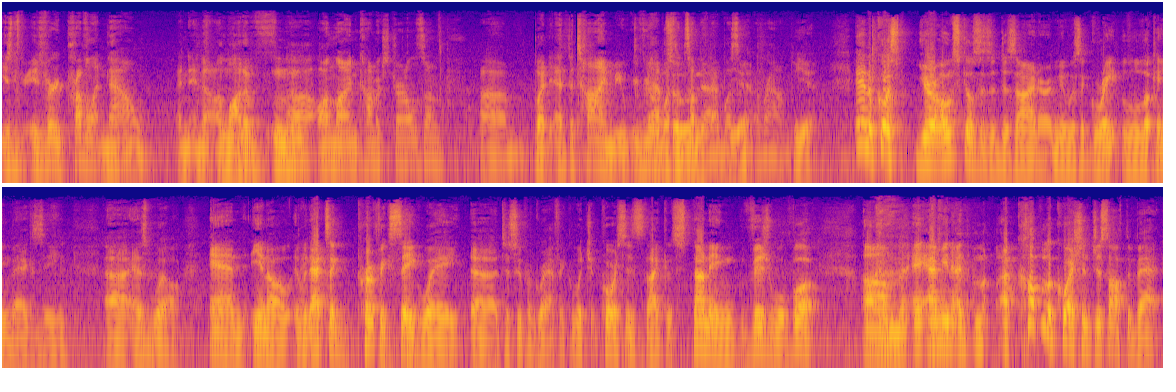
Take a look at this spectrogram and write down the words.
is is very prevalent now, and in a, a lot of uh, online comics journalism. Um, but at the time, it, it really wasn't something not. that wasn't Yeah. around. Yeah, and of course your own skills as a designer. I mean, it was a great looking magazine uh, as well, and you know that's a perfect segue uh, to Super Graphic, which of course is like a stunning visual book. Um, I mean, a, a couple of questions just off the bat.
